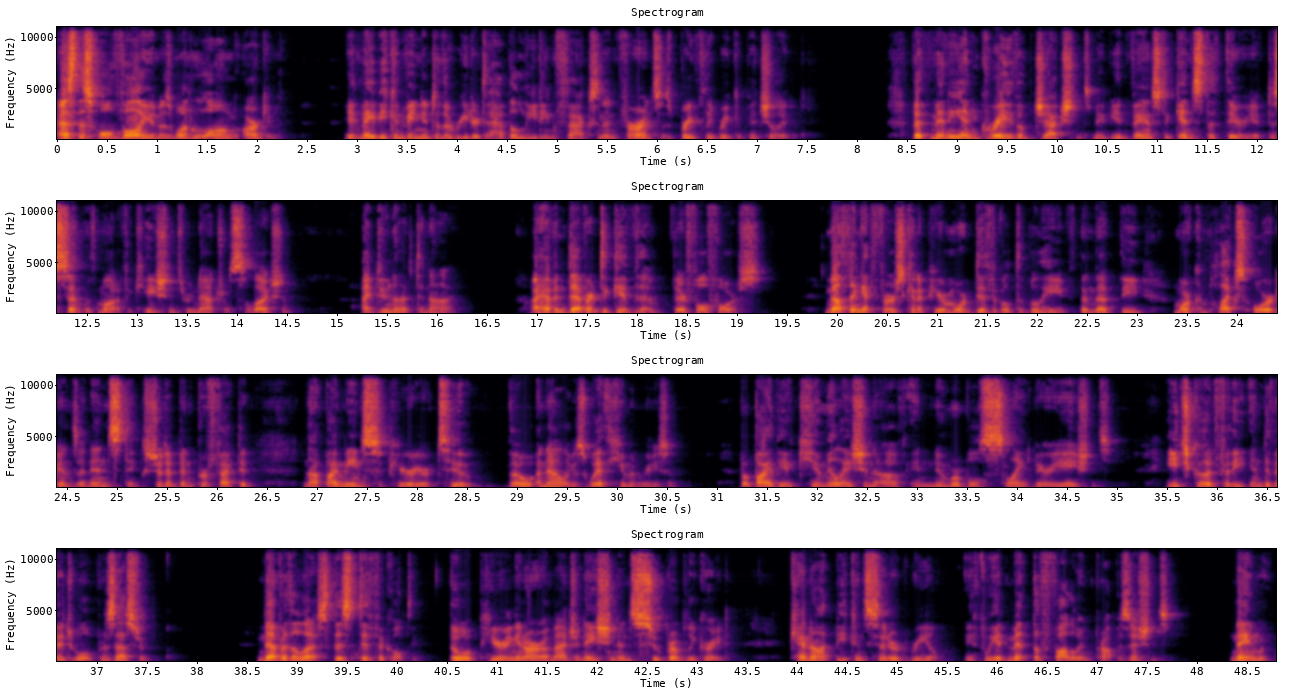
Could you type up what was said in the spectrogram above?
As this whole volume is one long argument, it may be convenient to the reader to have the leading facts and inferences briefly recapitulated. That many and grave objections may be advanced against the theory of descent with modification through natural selection, I do not deny. I have endeavored to give them their full force. Nothing at first can appear more difficult to believe than that the more complex organs and instincts should have been perfected not by means superior to, though analogous with, human reason, but by the accumulation of innumerable slight variations, each good for the individual possessor. Nevertheless, this difficulty, though appearing in our imagination insuperably great, cannot be considered real if we admit the following propositions, namely,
